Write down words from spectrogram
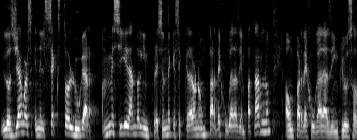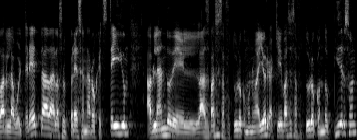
Los Jaguars en el sexto lugar. A mí me sigue dando la impresión de que se quedaron a un par de jugadas de empatarlo, a un par de jugadas de incluso darle la voltereta, dar la sorpresa en Arrowhead Stadium. Hablando de las bases a futuro como Nueva York, aquí hay bases a futuro con Doug Peterson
